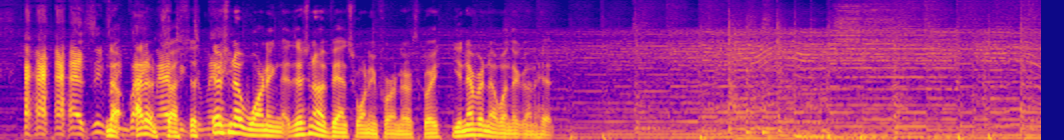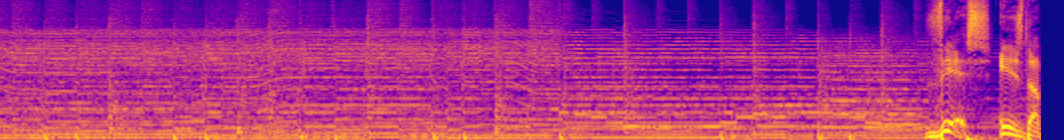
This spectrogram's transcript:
it seems No, like I don't trust it. There's no warning. There's no advance warning for an earthquake. You never know when they're going to hit. This is the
